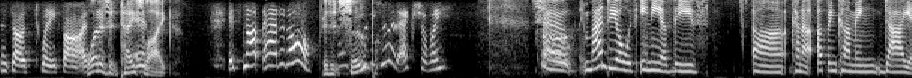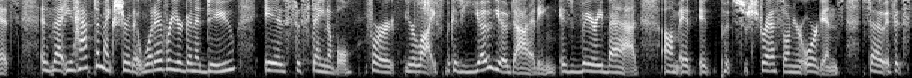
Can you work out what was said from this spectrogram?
since I was 25. What does it taste And like? It's not bad at all. Is it It's soup? Good, actually. So, my deal with any of these uh, kind of up and coming diets is that you have to make sure that whatever you're going to do is sustainable for your life because yo yo dieting is very bad. Um, it, it puts stress on your organs. So, if it's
